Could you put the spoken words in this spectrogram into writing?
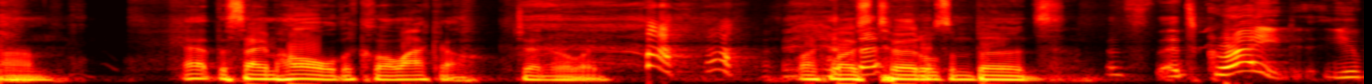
Um, at the same hole, the cloaca, generally. like most turtles and birds. That's, that's great. You've.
